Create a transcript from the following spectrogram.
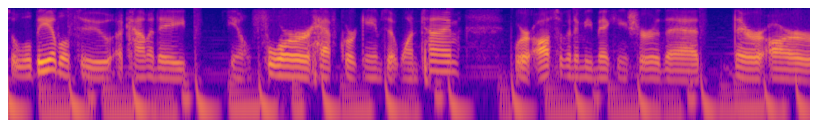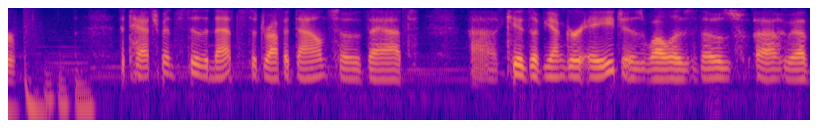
So we'll be able to accommodate you know four half court games at one time. We're also going to be making sure that there are attachments to the nets to drop it down so that uh, kids of younger age, as well as those uh, who have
